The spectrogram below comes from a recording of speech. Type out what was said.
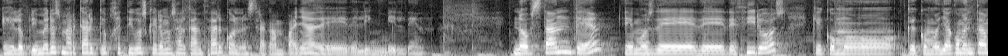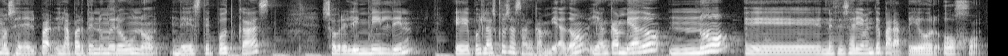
lo primero es marcar qué objetivos queremos alcanzar con nuestra campaña de, de link building. No obstante, hemos de, deciros que como, como, ya comentamos en, la parte número uno de este podcast sobre link building, eh, pues las cosas han cambiado. Y han cambiado no eh, necesariamente para peor, ojo,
